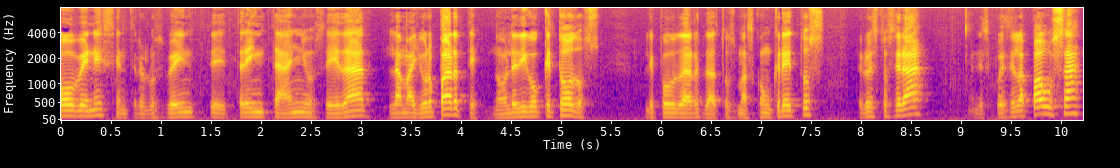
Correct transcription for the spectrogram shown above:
jóvenes entre los 20 y 30 años de edad, la mayor parte, no le digo que todos, le puedo dar datos más concretos, pero esto será después de la pausa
